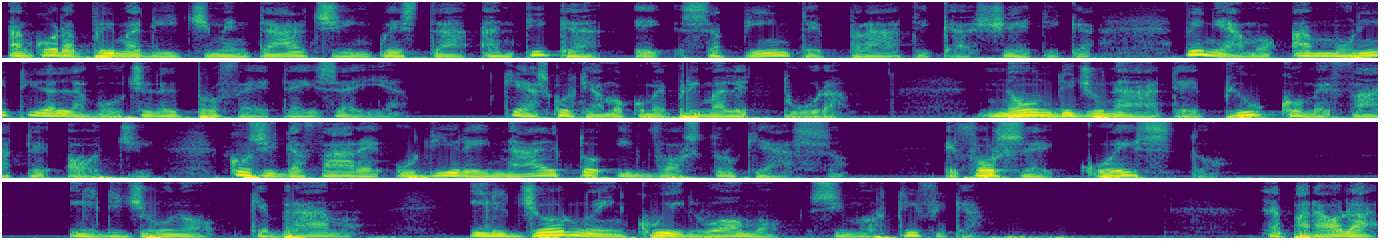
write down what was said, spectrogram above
ancora prima di cimentarci in questa antica e sapiente pratica ascetica, veniamo ammoniti dalla voce del profeta Isaia, che ascoltiamo come prima lettura. Non digiunate più come fate oggi, così da fare udire in alto il vostro chiasso. E forse questo il digiuno che bramo il giorno in cui l'uomo si mortifica. La parola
